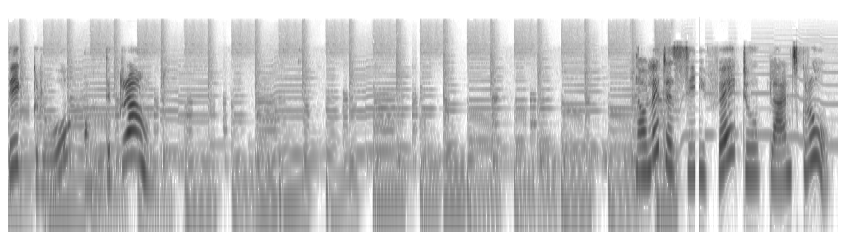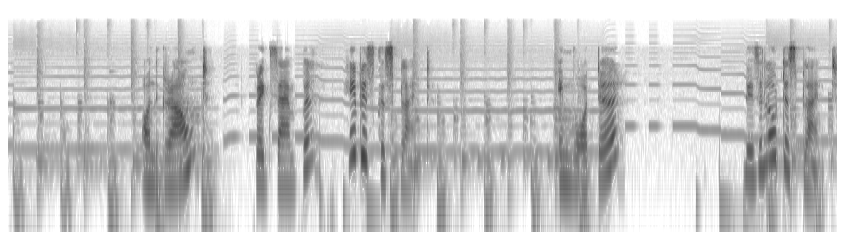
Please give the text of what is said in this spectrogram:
They grow on the ground. Now let us see where do plants grow. On the ground, for example, hibiscus plant. In water, there is a lotus plant.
